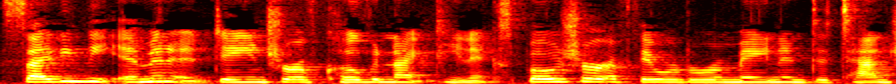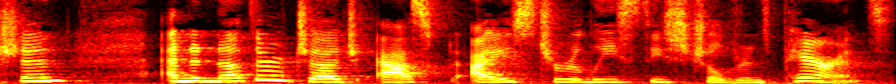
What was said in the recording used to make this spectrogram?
citing the imminent danger of COVID 19 exposure if they were to remain in detention, and another judge asked ICE to release these children's parents.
